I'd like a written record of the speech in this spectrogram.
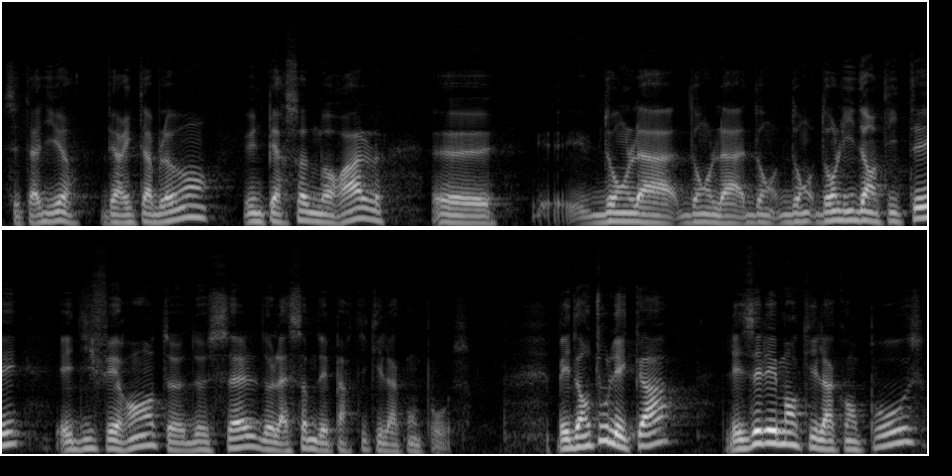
c'est-à-dire véritablement une personne morale dont l'identité est différente de celle de la somme des parties qui la composent. Mais dans tous les cas, les éléments qui la composent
